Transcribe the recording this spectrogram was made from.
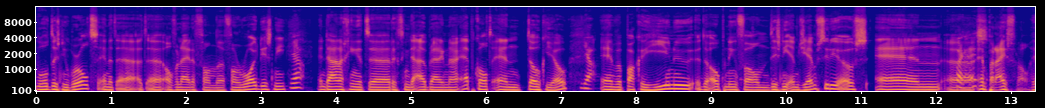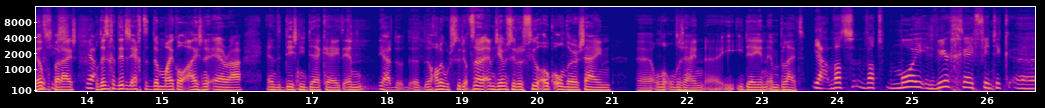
Walt Disney World en het, het overlijden van, van Roy Disney. Ja, En daarna ging het richting de uitbreiding naar Epcot en Tokyo. ja. En we pakken hier nu de opening van Disney MGM Studios en, Parijs. en Parijs vooral. Heel Precies, veel Parijs. ja. Want dit, dit is echt de Michael Eisner era en de Disney Decade. En ja, de, de, de Hollywood Studios, of de MGM Studios viel ook onder zijn eh, onder, onder zijn eh, ideeën en beleid. Ja, wat, wat mooi weergegeven vind ik, eh,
